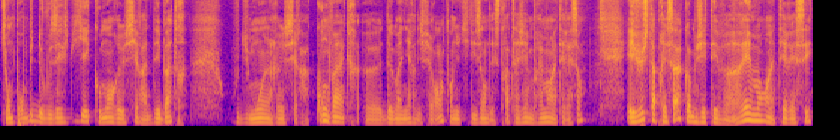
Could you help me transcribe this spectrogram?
qui ont pour but de vous expliquer comment réussir à débattre ou du moins réussir à convaincre euh, de manière différente en utilisant des stratagèmes vraiment intéressants. Et juste après ça, comme j'étais vraiment intéressé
